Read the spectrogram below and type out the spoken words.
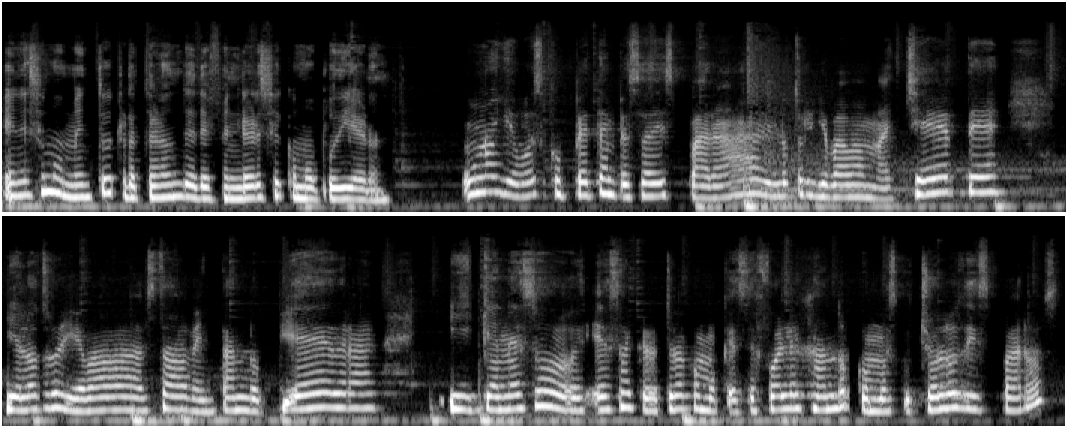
En ese momento trataron de defenderse como pudieron. Uno llevó escopeta, empezó a disparar, el otro llevaba machete y el otro llevaba, estaba aventando piedra y que en eso esa criatura como que se fue alejando, como escuchó los disparos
